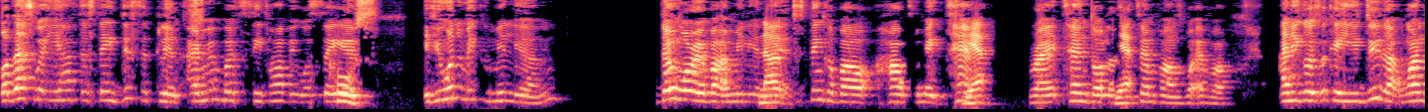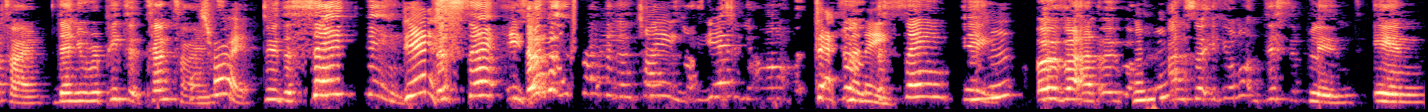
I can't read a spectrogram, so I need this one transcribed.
but that's where you have to stay disciplined. I remember Steve Harvey was saying, if you want to make a million, don't worry about a million No. yet. Just think about how to make 10, Yeah. Right? $10, Yeah. 10 pounds, whatever. And he goes, okay, you do that one time, then you repeat it 10 times. That's right. Do the same thing. Yes. The same. It's don't get excited and try to Yeah. it. No, Definitely. the same thing Mhm. over and over. Mhm. And so if you're not disciplined in,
